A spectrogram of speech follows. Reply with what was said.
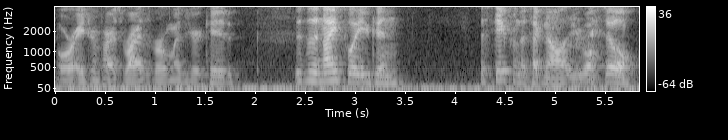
or Age of Empires Rise of Rome as your kid, this is a nice way you can escape from the technology while still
